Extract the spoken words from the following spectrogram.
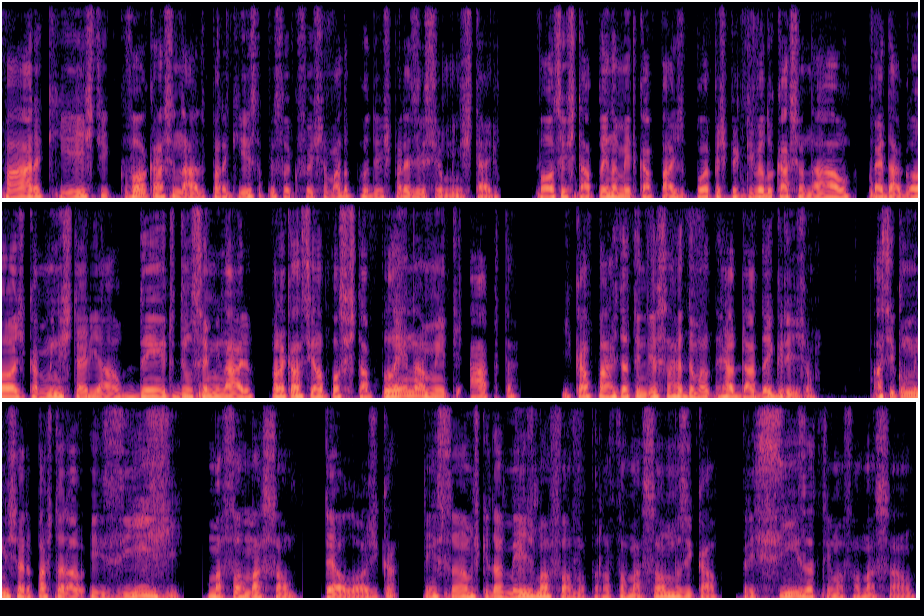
para que este vocacionado, para que esta pessoa que foi chamada por Deus para exercer o ministério, possa estar plenamente capaz, por perspectiva educacional, pedagógica, ministerial, dentro de um seminário, para que assim ela possa estar plenamente apta e capaz de atender essa realidade da igreja. Assim como o ministério pastoral exige uma formação teológica, pensamos que da mesma forma, para uma formação musical, precisa ter uma formação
